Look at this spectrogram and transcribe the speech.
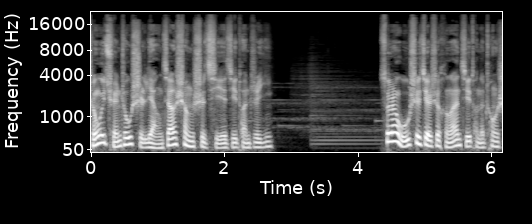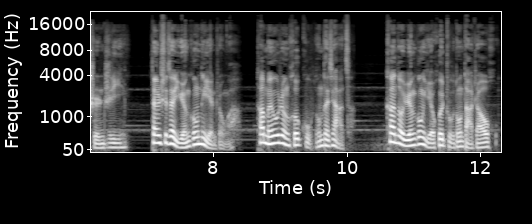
成为泉州市两家上市企业集团之一。虽然吴世界是恒安集团的创始人之一，但是在员工的眼中啊，他没有任何股东的架子，看到员工也会主动打招呼，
